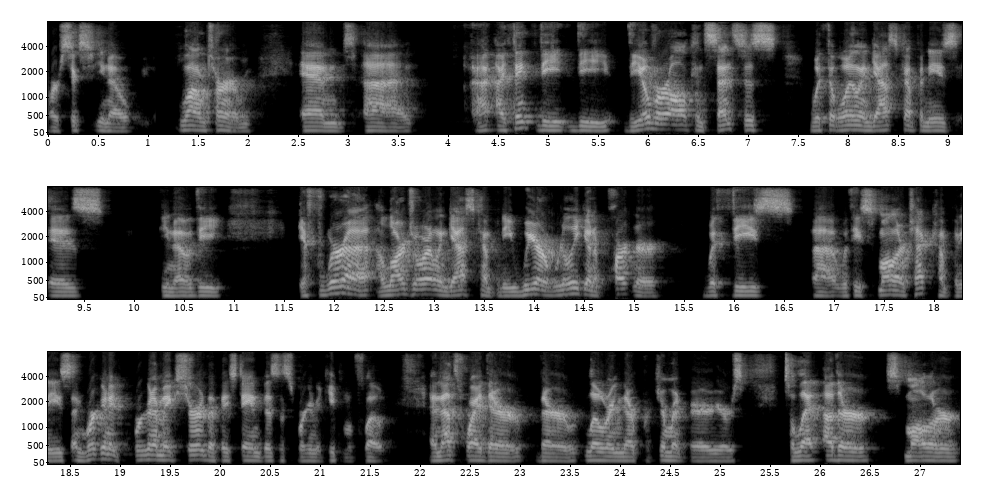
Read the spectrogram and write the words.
or six? You know, long term. And uh, I, I think the the the overall consensus with the oil and gas companies is, you know, the if we're a, a large oil and gas company, we are really going to partner with these uh, with these smaller tech companies, and we're gonna we're gonna make sure that they stay in business. We're gonna keep them afloat, and that's why they're they're lowering their procurement barriers to let other smaller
